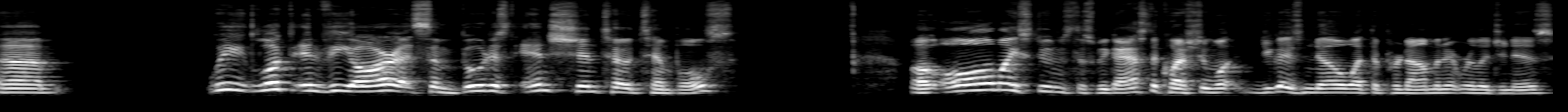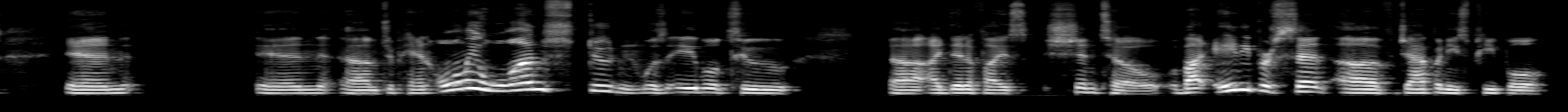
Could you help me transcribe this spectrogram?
Um, we looked in VR at some Buddhist and Shinto temples. Of all my students this week, I asked the question: "What do you guys know? What the predominant religion is in in um, Japan?" Only one student was able to uh, identify as Shinto. About eighty percent of Japanese people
